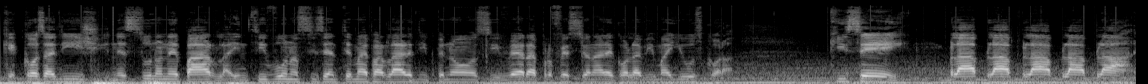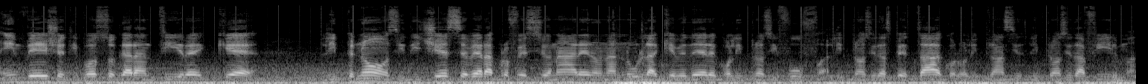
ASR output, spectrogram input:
che cosa dici? Nessuno ne parla, in tv non si sente mai parlare di ipnosi vera e professionale con la V maiuscola. Chi sei? Bla bla bla bla bla. E invece ti posso garantire che l'ipnosi DCS vera professionale non ha nulla a che vedere con l'ipnosi fuffa, l'ipnosi da spettacolo, l'ipnosi, l'ipnosi da film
